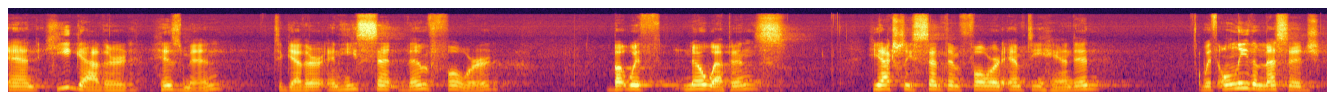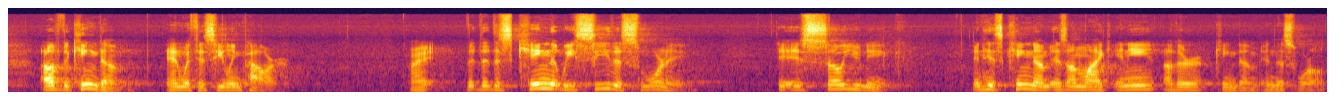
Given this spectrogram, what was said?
And he gathered his men together and he sent them forward, but with no weapons. He actually sent them forward empty handed, with only the message of the kingdom and with his healing power. Right? This king that we see this morning is so unique, and his kingdom is unlike any other kingdom in this world.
